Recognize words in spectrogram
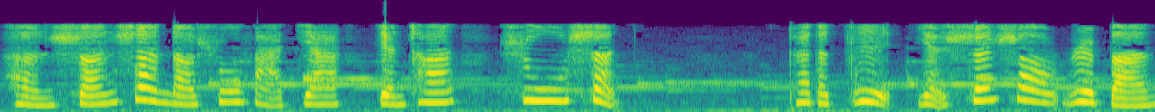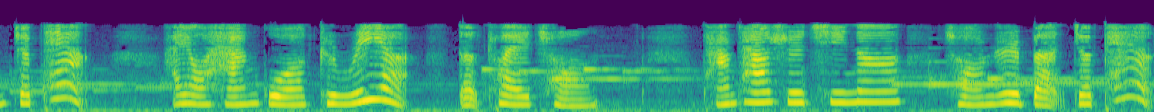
很神圣的书法家，简称书圣，他的字也深受日本 Japan 还有韩国 Korea 的推崇。唐朝时期呢，从日本 Japan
